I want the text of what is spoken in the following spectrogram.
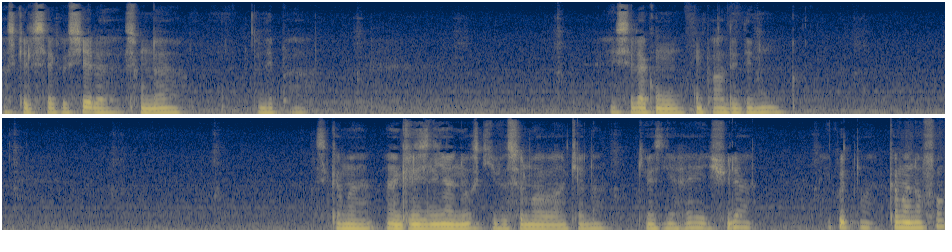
parce qu'elle sait qu'aussi elle a son heure de départ. Et c'est là qu'on parle des démons. Comme un, grizzly, un ours qui veut seulement avoir un câlin, qui veut se dire Hey, je suis là, écoute-moi, comme un enfant,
